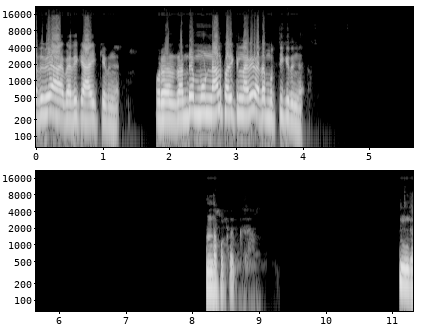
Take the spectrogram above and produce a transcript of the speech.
அதுவே விதைக்க விதைக்கு ஆயிக்குதுங்க. ஒரு ரெண்டு மூணு நாள் பறிக்கலனாவே விதை முத்திக்குதுங்க. அந்த பக்கம் இருக்கு. இங்க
